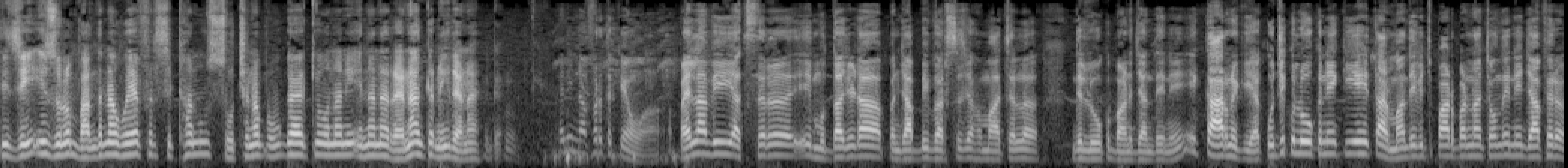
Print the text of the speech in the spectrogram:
ਤੇ ਜੇ ਇਹ ਜ਼ੁਲਮ ਬੰਦ ਨਾ ਹੋਇਆ, ਫਿਰ ਸਿੱਖਾਂ ਨੂੰ ਸੋਚਣਾ ਪਊਗਾ ਕਿ ਉਹਨਾਂ ਨੇ ਇਹਨਾਂ ਨਾਲ ਰਹਿਣਾ ਕਿ ਨਹੀਂ ਰਹਿਣਾ ਹੈਗਾ। ਯਾਨੀ ਨਫ਼ਰਤ ਕਿਉਂ ਆ? ਪਹਿਲਾਂ ਵੀ ਅਕਸਰ ਇਹ ਮੁੱਦਾ ਜਿਹੜਾ ਪੰਜਾਬੀ ਵਰਸਜ ਹਿਮਾਚਲ ਦੇ ਲੋਕ ਬਣ ਜਾਂਦੇ ਨੇ, ਇਹ ਕਾਰਨ ਕੀ ਆ? ਕੁਝ ਕੁ ਲੋਕ ਨੇ ਕਿ ਇਹ ਧਰਮਾਂ ਦੇ ਵਿੱਚ ਪਾੜ ਬਣਨਾ ਚਾਹੁੰਦੇ ਨੇ ਜਾਂ ਫਿਰ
